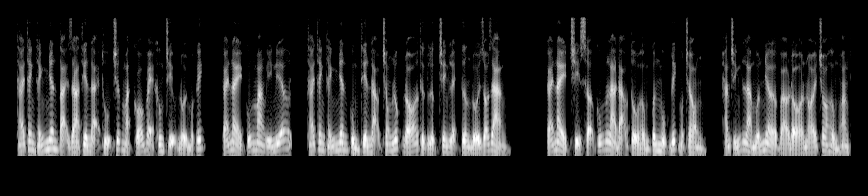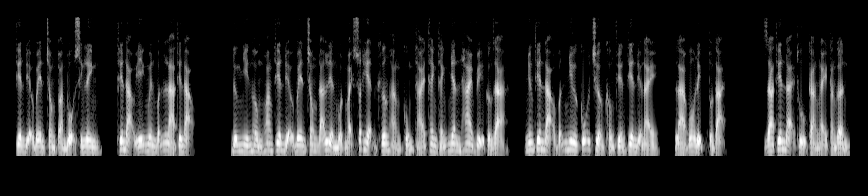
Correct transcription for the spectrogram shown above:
Thái thanh thánh nhân tại gia thiên đại thủ trước mặt có vẻ không chịu nổi một kích, cái này cũng mang ý nghĩa, thái thanh thánh nhân cùng thiên đạo trong lúc đó thực lực t r ê n lệch tương đối rõ ràng. Cái này chỉ sợ cũng là đạo tổ hồng quân mục đích một trong hắn chính là muốn nhờ vào đó nói cho hồng hoang thiên điệu bên trong toàn bộ sinh linh, thiên đạo ý nguyên vẫn là thiên đạo. Đừng nhìn hồng hoang thiên điệu bên trong đã liền một mạch xuất hiện khương hằng cùng thái thanh thánh nhân hai vị cường giả, nhưng thiên đạo vẫn như cũ trưởng khống phiến thiên địa này, là vô địch tồn tại. Gia thiên đại thủ càng ngày càng gần,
